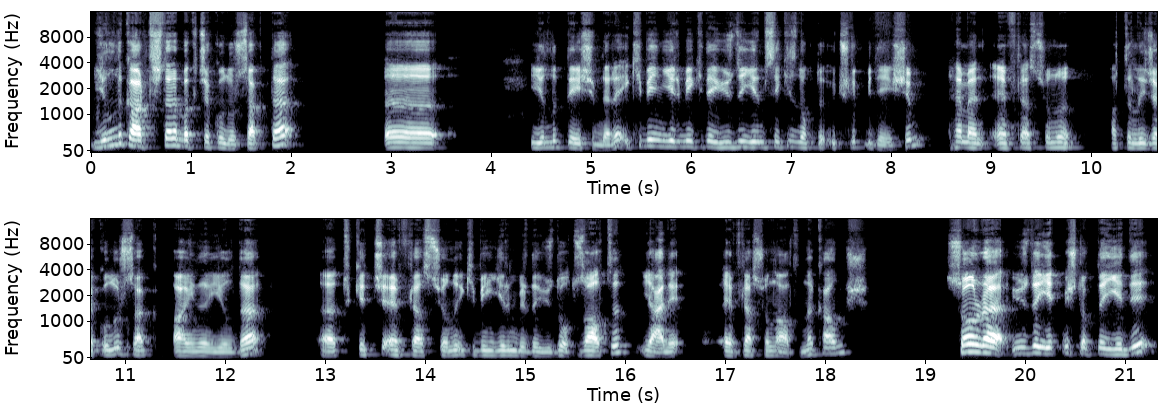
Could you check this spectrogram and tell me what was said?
Yıllık artışlara bakacak olursak da, yıllık değişimlere 2022'de %28.3'lük bir değişim. Hemen enflasyonu hatırlayacak olursak aynı yılda, eee, tüketici enflasyonu 2021'de %36 yani enflasyonun altında kalmış. Sonra %70.7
